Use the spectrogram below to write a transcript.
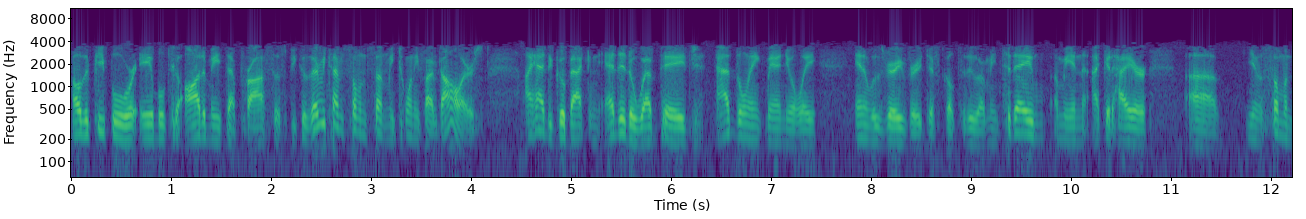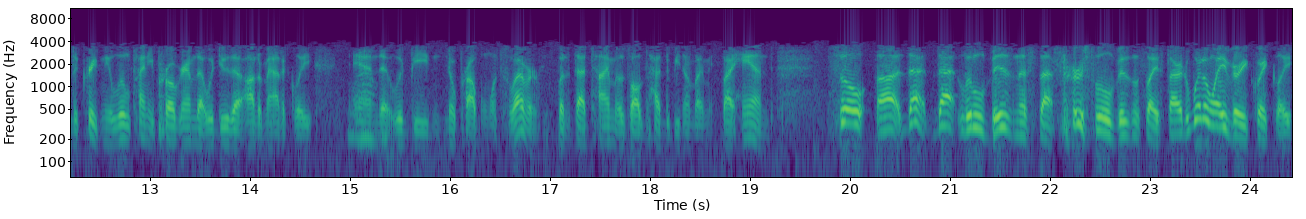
other people were able to automate that process because every time someone sent me $25, I had to go back and edit a web page, add the link manually, and it was very, very difficult to do. I mean, today, I mean, I could hire, uh, you know, someone to create me a little tiny program that would do that automatically, Wow. and it would be no problem whatsoever. But at that time, it was all had to be done by by hand. So uh, that that little business, that first little business I started, went away very quickly.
